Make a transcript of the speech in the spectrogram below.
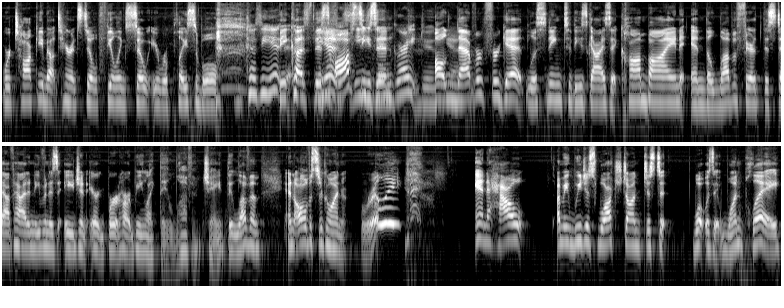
we're talking about Terence Steele feeling so irreplaceable. Because he is. Because this he is. offseason great dude. I'll yeah. never forget listening to these guys at Combine and the love affair that the staff had and even his agent Eric Burkhart being like they love him Jane they love him. And all of us are going really? And how I mean we just watched on just a, what was it one play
